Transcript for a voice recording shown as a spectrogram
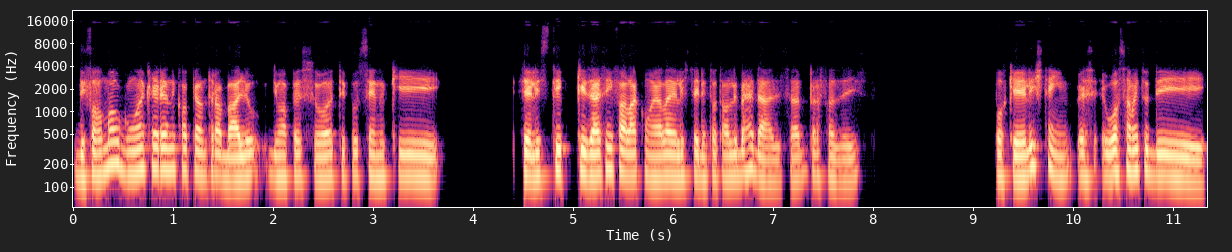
de forma alguma, querendo copiar um trabalho de uma pessoa, tipo, sendo que se eles tipo, quisessem falar com ela, eles teriam total liberdade, sabe, pra fazer isso. Porque eles têm. O orçamento de,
